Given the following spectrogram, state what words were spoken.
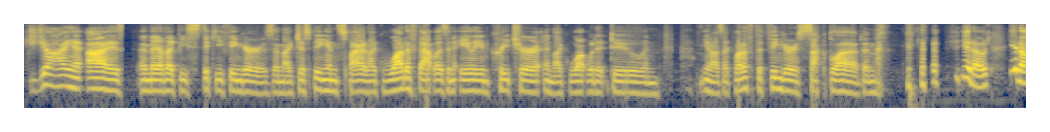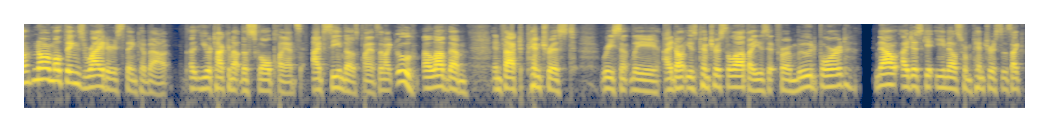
giant eyes and they have like these sticky fingers and like just being inspired like what if that was an alien creature and like what would it do and you know i was like what if the fingers suck blood and you know you know normal things writers think about Uh, you were talking about the skull plants i've seen those plants i'm like ooh i love them in fact pinterest recently i don't use pinterest a lot but i use it for a mood board now I just get emails from Pinterest. It's like,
